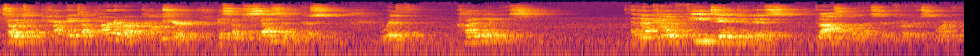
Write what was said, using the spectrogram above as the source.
So it's a part, it's a part of our culture, this obsessiveness with cleanliness. And that kind of feeds into this gospel lesson for this morning.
